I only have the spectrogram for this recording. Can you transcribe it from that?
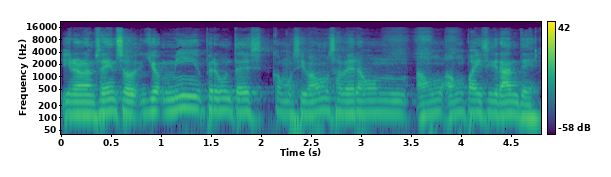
You know what I'm saying? So, yo, mi pregunta es como si vamos a ver a un, a un, a un país grande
